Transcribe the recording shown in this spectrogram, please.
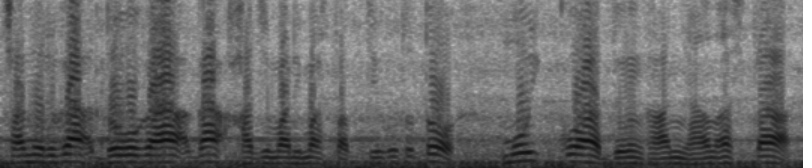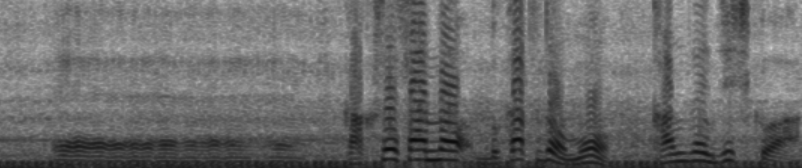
チャンネルが動画が始まりましたっていうことともう1個は前半に話した、えー学生さんの部活動も完全自粛は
